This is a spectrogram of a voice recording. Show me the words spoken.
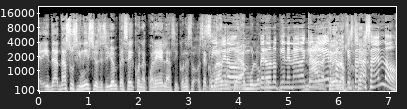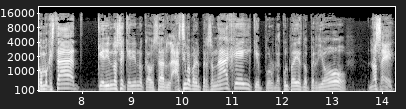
y da, da, sus inicios, de si yo empecé con acuarelas y con eso, o sea, como sí, dando pero, un preámbulo. Pero que, no tiene nada que, nada ver, que ver con lo que está o sea, pasando. Como que está queriendo, no sé, queriendo causar lástima para el personaje y que por la culpa de ellas lo perdió. No sé.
